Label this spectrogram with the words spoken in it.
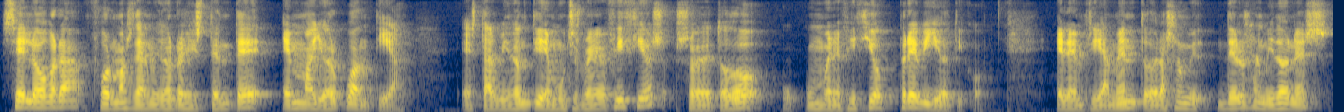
se logra formas de almidón resistente en mayor cuantía. Este almidón tiene muchos beneficios, sobre todo un beneficio prebiótico. El enfriamiento de, los almidones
